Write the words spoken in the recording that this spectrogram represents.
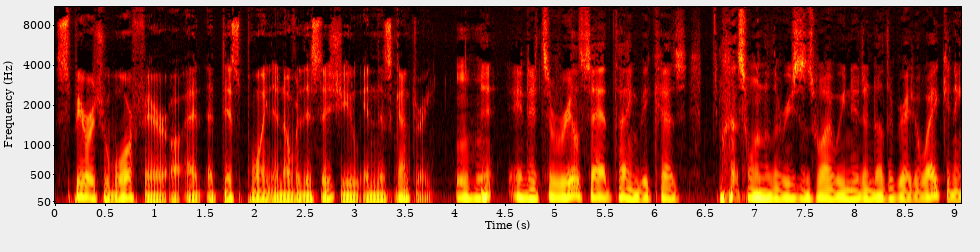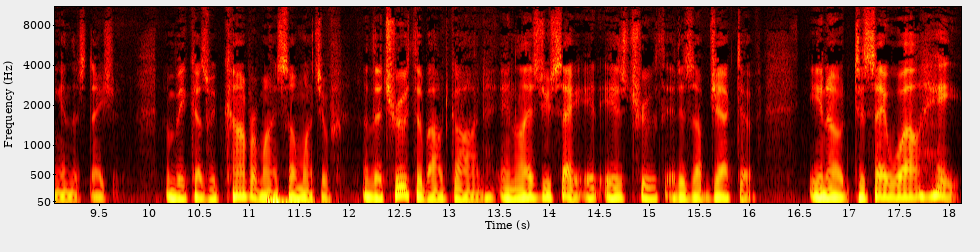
spiritual warfare at, at this point and over this issue in this country. And it's a real sad thing because that's one of the reasons why we need another great awakening in this nation. Because we've compromised so much of the truth about God. And as you say, it is truth, it is objective. You know, to say, well, hey,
